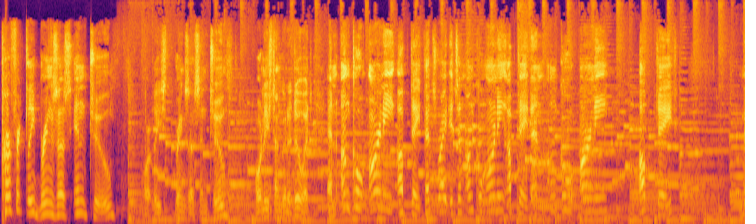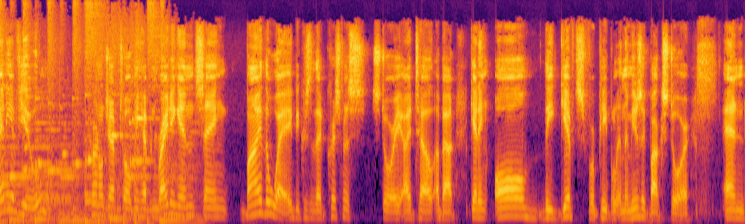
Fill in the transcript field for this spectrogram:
perfectly brings us into, or at least brings us into, or at least I'm going to do it, an Uncle Arnie update. That's right, it's an Uncle Arnie update. An Uncle Arnie update. Many of you Colonel Jeff told me, have been writing in saying, by the way, because of that Christmas story I tell about getting all the gifts for people in the music box store, and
